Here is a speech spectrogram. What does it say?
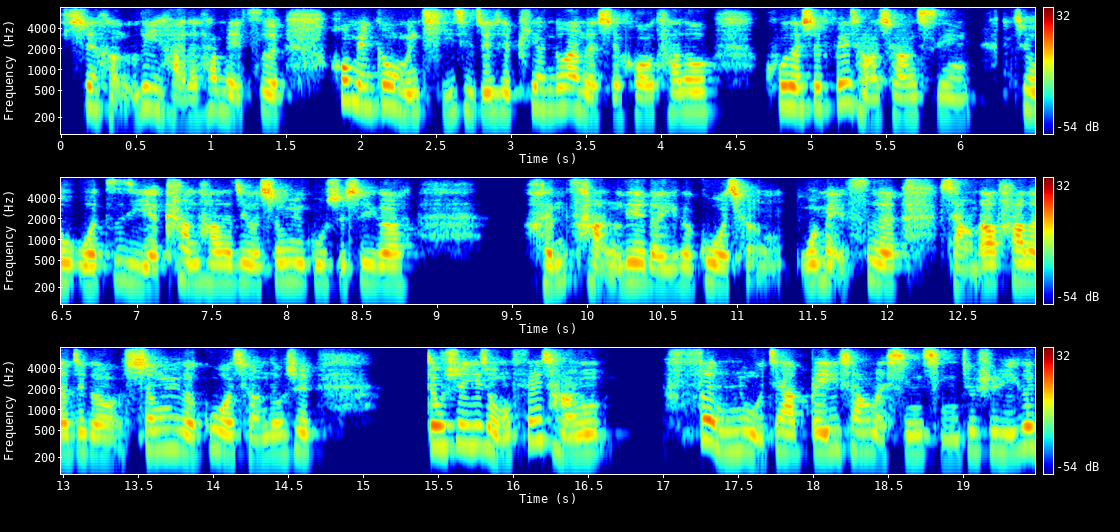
是很厉害的。她每次后面跟我们提起这些片段的时候，她都哭的是非常伤心。就我自己也看她的这个生育故事，是一个。很惨烈的一个过程，我每次想到她的这个生育的过程，都是都是一种非常愤怒加悲伤的心情。就是一个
